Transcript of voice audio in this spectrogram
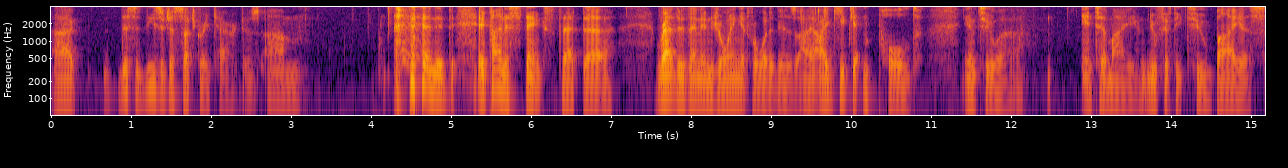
Uh, this is these are just such great characters, um, and it it kind of stinks that uh, rather than enjoying it for what it is, I, I keep getting pulled into uh, into my New 52 bias.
